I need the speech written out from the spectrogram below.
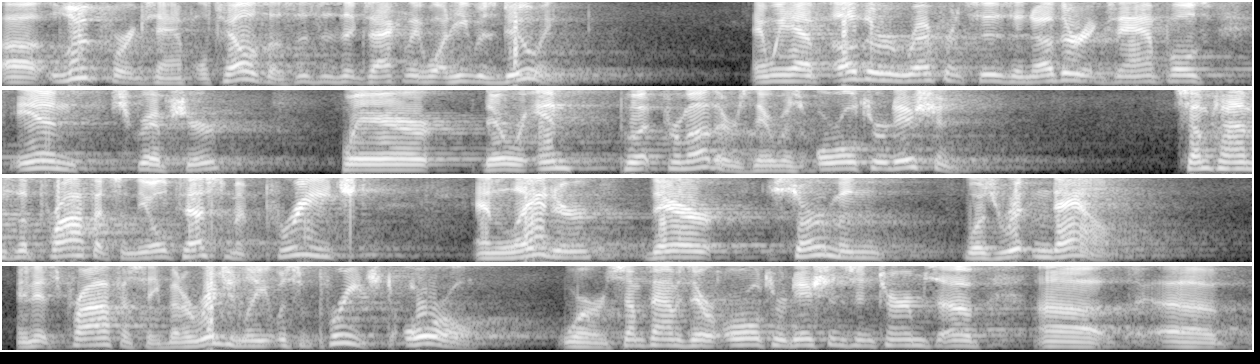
Uh, Luke, for example, tells us this is exactly what he was doing. And we have other references and other examples in Scripture where there were input from others. There was oral tradition. Sometimes the prophets in the Old Testament preached, and later their sermon was written down in its prophecy. But originally it was a preached oral word. Sometimes there are oral traditions in terms of uh, uh,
